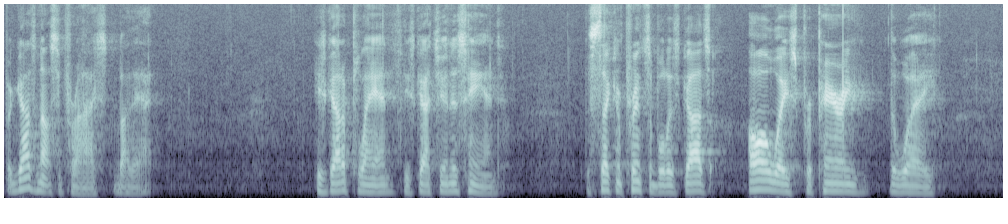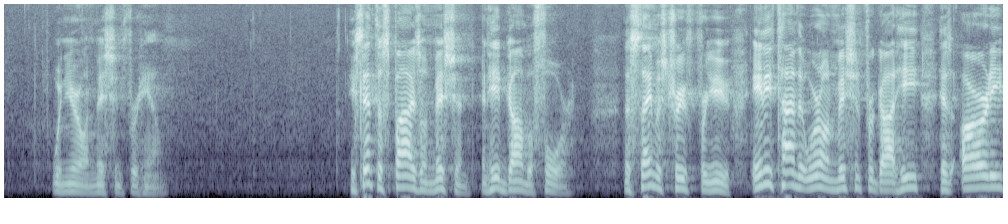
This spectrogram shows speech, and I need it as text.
But God's not surprised by that. He's got a plan, He's got you in His hand. The second principle is God's always preparing the way when you're on mission for Him. He sent the spies on mission, and He had gone before. The same is true for you. Anytime that we're on mission for God, He has already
